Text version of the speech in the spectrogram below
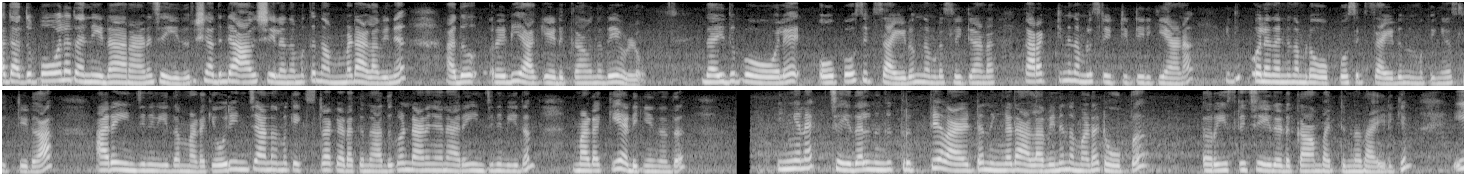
അത് അതുപോലെ തന്നെ ഇടാറാണ് ചെയ്തത്. പക്ഷെ അതിന്റെ ആവശ്യമില്ല. നമുക്ക് നമ്മുടെ അളവിന് അത് റെഡിയാക്കി എടുക്കാവുന്നതേ ഉള്ളൂ. ഇതാ ഇതുപോലെ ഓപ്പോസിറ്റ് സൈഡും നമ്മുടെ സ്ലിറ്റ് കറക്റ്റിന് നമ്മൾ സ്ലിറ്റ് ഇട്ടിരിക്കുകയാണ്. ഇതുപോലെ തന്നെ നമ്മുടെ ഓപ്പോസിറ്റ് സൈഡും നമുക്കിങ്ങനെ സ്ലിറ്റ് ഇടുക. അര ഇഞ്ചിന് വീതം മടക്കി. ഒരു ഇഞ്ചാണ് നമുക്ക് എക്സ്ട്രാ കിടക്കുന്നത്. അതുകൊണ്ടാണ് ഞാൻ അര ഇഞ്ചിന് വീതം മടക്കി അടിക്കുന്നത്. ഇങ്ങനെ ചെയ്താൽ നിങ്ങൾക്ക് കൃത്യമായിട്ട് നിങ്ങളുടെ അളവിന് നമ്മുടെ ടോപ്പ് റീസ്റ്റിച്ച് ചെയ്തെടുക്കാൻ പറ്റുന്നതായിരിക്കും. ഈ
